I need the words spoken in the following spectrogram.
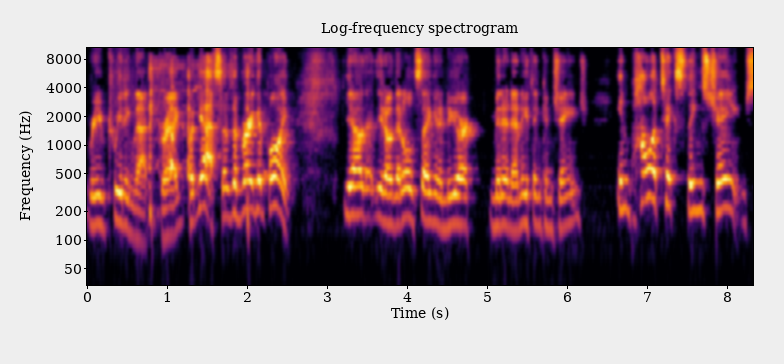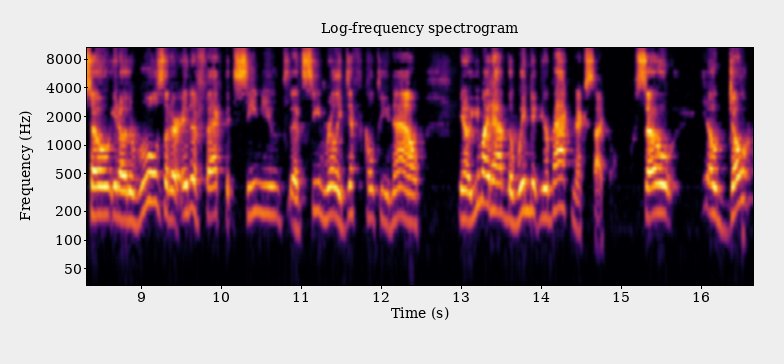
retweeting that, Greg. but yes, that's a very good point you know, you know that old saying in a New York minute, anything can change. In politics, things change. So you know the rules that are in effect that seem you that seem really difficult to you now, you know, you might have the wind at your back next cycle. So you know, don't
